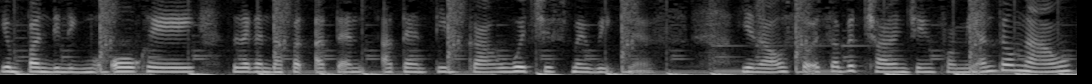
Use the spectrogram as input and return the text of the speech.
yung pandinig mo okay, talagang dapat atten- attentive ka, which is my weakness. You know, so it's a bit challenging for me until now.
